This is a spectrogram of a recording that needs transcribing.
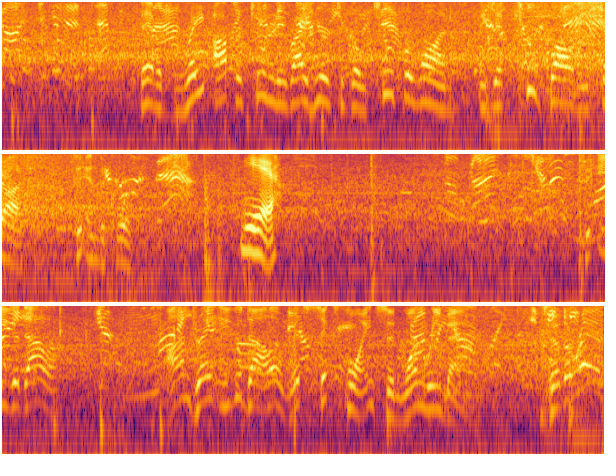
God, this is an epic They have a great opportunity right here to go two for one and get two quality shots to end the quarter. Yeah. To Kevin Iguodala. Andre just Iguodala with six points and one rebound. up, like, if To the rim.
